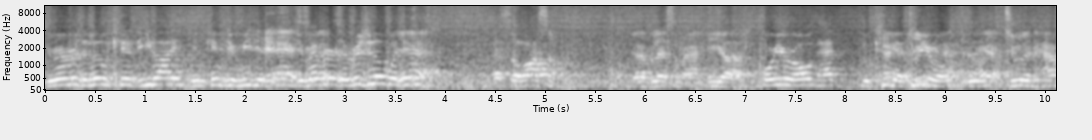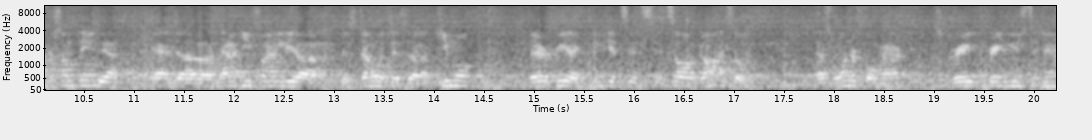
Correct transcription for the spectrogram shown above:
You remember the little kid Eli? He came to your media. Yes, You remember yes. the original? Yeah, that's so awesome. God bless him, man. He uh, four-year-old had leukemia, three-year-old. three- yeah, two and a half or something. Yeah. And uh, now he finally uh, is done with his uh, chemotherapy. I think it's it's it's all gone. So that's wonderful, man. It's great, great news to him.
